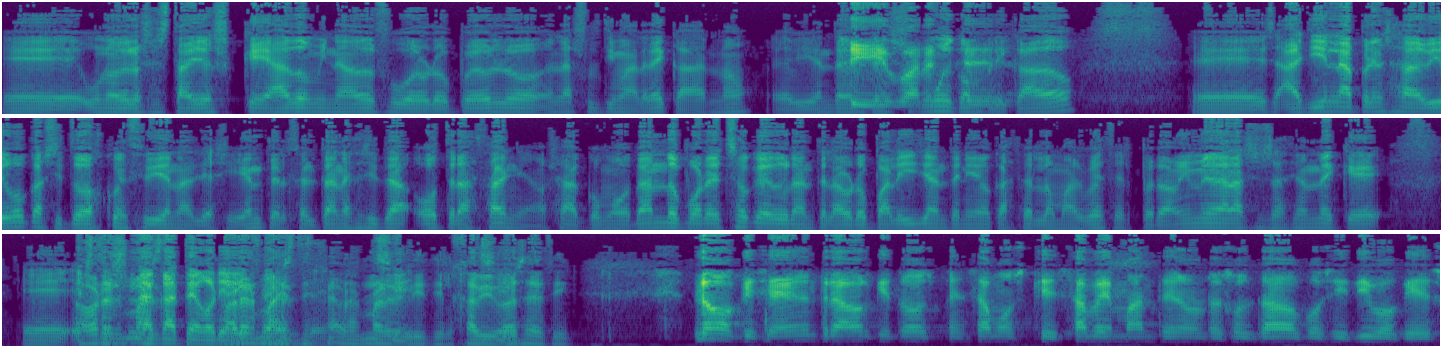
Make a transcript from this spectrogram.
eh, uno de los estadios que ha dominado el fútbol europeo en, lo- en las últimas décadas, ¿no? Evidentemente Sí, es muy complicado. Eh, allí en la prensa de Vigo casi todos coincidían al día siguiente. El Celta necesita otra hazaña, o sea, como dando por hecho que durante la Europa League ya han tenido que hacerlo más veces. Pero a mí me da la sensación de que eh, esto Ahora es es una más- categoría ahora es más- diferente. ahora es más Sí, difícil. Javi, sí. vas a decir. No, que si hay un entrenador que todos pensamos que sabe mantener un resultado positivo, que es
